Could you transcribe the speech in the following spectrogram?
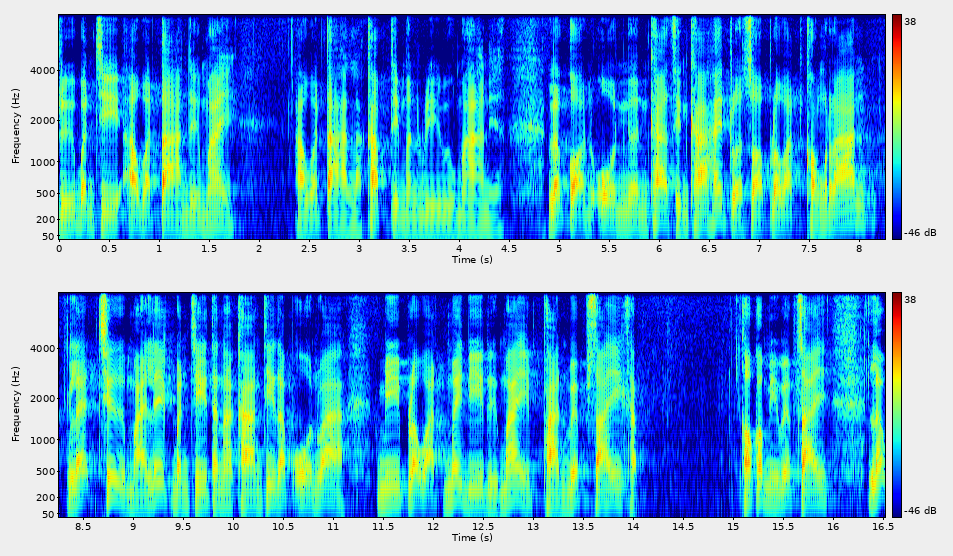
หรือบัญชีอวตารหรือไม่อวตารล่ะครับที่มันรีวิวมาเนี่ยแล้วก่อนโอนเงินค่าสินค้าให้ตรวจสอบประวัติของร้าน และชื่อหมายเลขบัญชีธนาคารที่รับโอนว่า มีประวัติไม่ดีหรือไม่ผ่านเว็บไซต์ครับ เขาก็มีเว็บไซต์ แล้ว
